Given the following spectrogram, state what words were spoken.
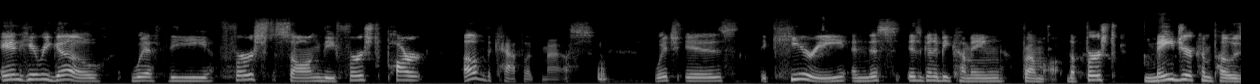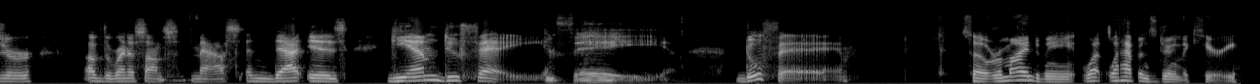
And here we go with the first song, the first part of the Catholic Mass, which is the Kyrie. And this is going to be coming from the first major composer of the Renaissance Mass, and that is Guillaume Dufay. Dufay. Dufay. So remind me what what happens during the Kyrie?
